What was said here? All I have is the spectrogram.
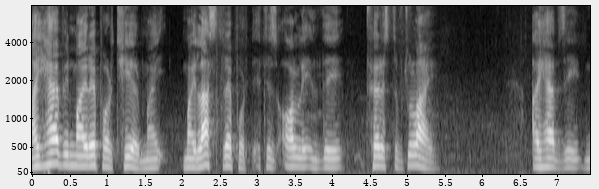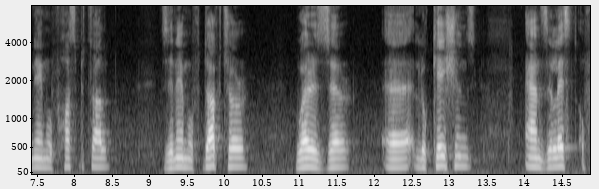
I have in my report here, my, my last report, it is only in the 1st of July. I have the name of hospital, the name of doctor, where is their uh, locations, and the list of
